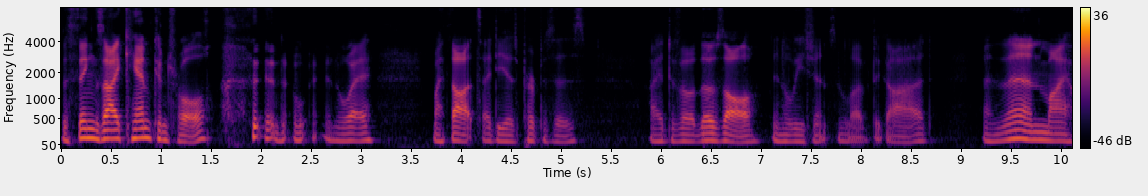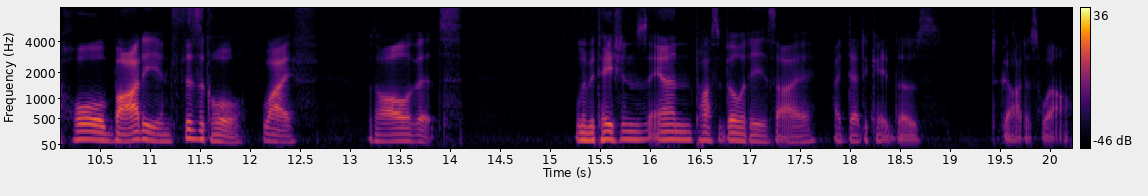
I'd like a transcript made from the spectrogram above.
the things I can control, in, a, in a way, my thoughts, ideas, purposes, I devote those all in allegiance and love to God. And then my whole body and physical life, with all of its limitations and possibilities, I, I dedicate those to God as well.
